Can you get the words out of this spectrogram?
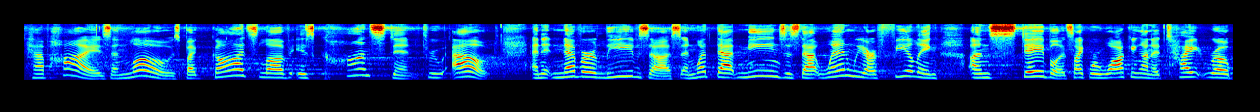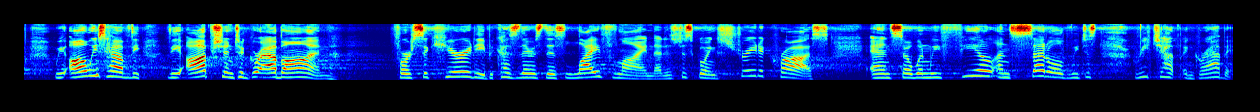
have highs and lows, but God's love is constant throughout and it never leaves us. And what that means is that when we are feeling unstable, it's like we're walking on a tightrope, we always have the, the option to grab on for security because there's this lifeline that is just going straight across. And so when we feel unsettled, we just reach up and grab it,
